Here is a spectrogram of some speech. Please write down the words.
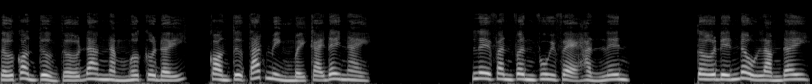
tớ còn tưởng tớ đang nằm mơ cơ đấy, còn tự tát mình mấy cái đây này. Lê Văn Vân vui vẻ hẳn lên. Tớ đến đầu làm đây,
